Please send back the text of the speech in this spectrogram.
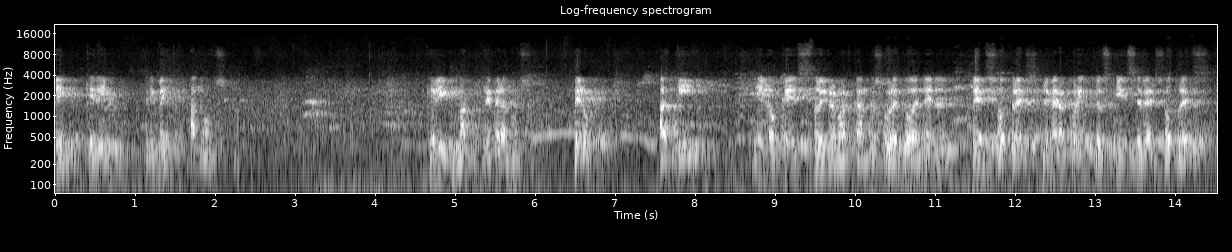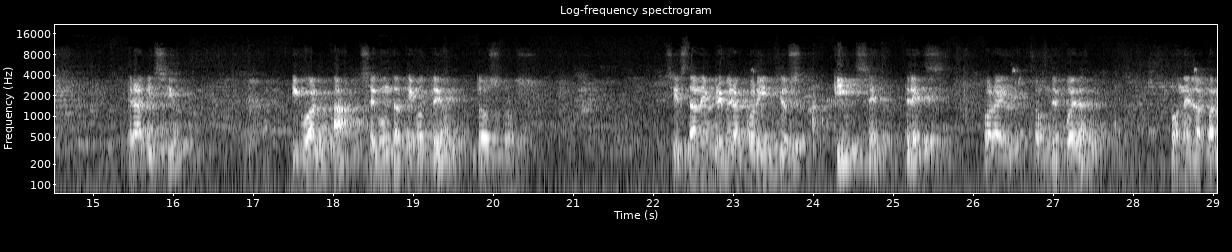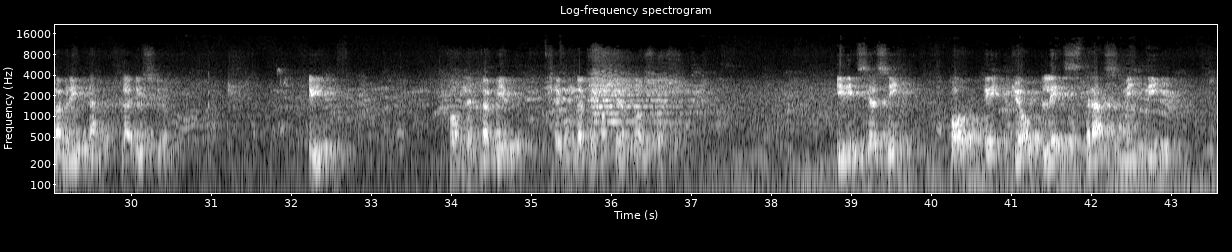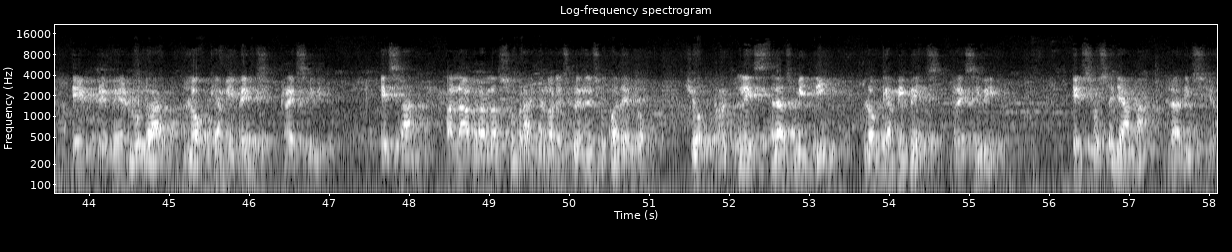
en querigma, primer anuncio. Querigma, primer anuncio. Pero aquí eh, lo que estoy remarcando sobre todo en el verso 3, 1 Corintios 15, verso 3, tradición. Igual a 2 Timoteo 2.2 si están en 1 Corintios 15, 3, por ahí donde puedan, ponen la palabrita, la adición. Y ponen también 2 Timoteo 2, 2. Y dice así, porque yo les transmití en primer lugar lo que a mi vez recibí. Esa palabra la subraya, no la escriben en su cuaderno yo les transmití lo que a mi vez recibí. Eso se llama tradición.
